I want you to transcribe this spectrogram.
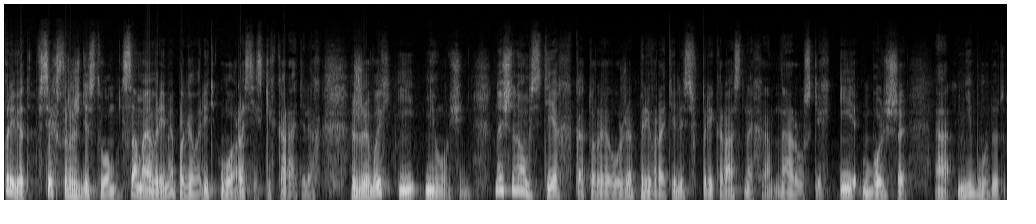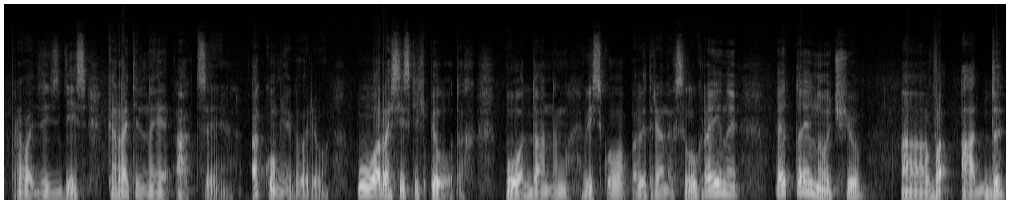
Привет, всех с Рождеством. Самое время поговорить о российских карателях. Живых и не очень. Начнем с тех, которые уже превратились в прекрасных э, русских и больше э, не будут проводить здесь карательные акции. О ком я говорю? О российских пилотах. По данным військово-повітряних сил Украины, этой ночью а, в ад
